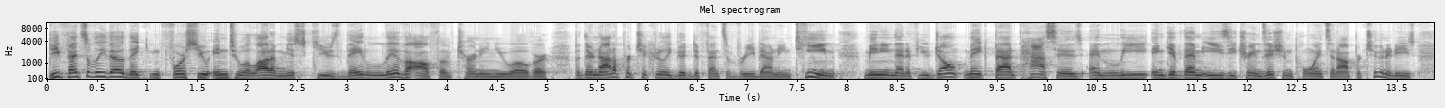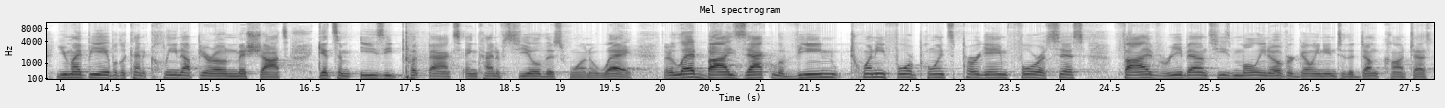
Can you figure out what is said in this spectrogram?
Defensively, though, they can force you into a lot of miscues. They live off of turning you over, but they're not a particularly good defensive rebounding team, meaning that if you don't make bad passes and lead and give them easy transition points and opportunities, you might be able to kind of clean up your own missed shots, get some easy putbacks, and kind of seal this one away. They're led by Zach LaVine, 24 points per game, four assists, five rebounds. He's mulling over going into the dunk contest.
